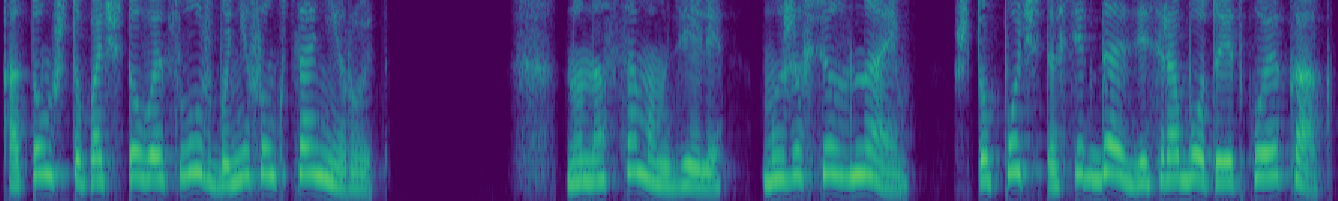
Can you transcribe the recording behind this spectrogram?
о том, что почтовая служба не функционирует. Но на самом деле мы же все знаем, что почта всегда здесь работает кое-как.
